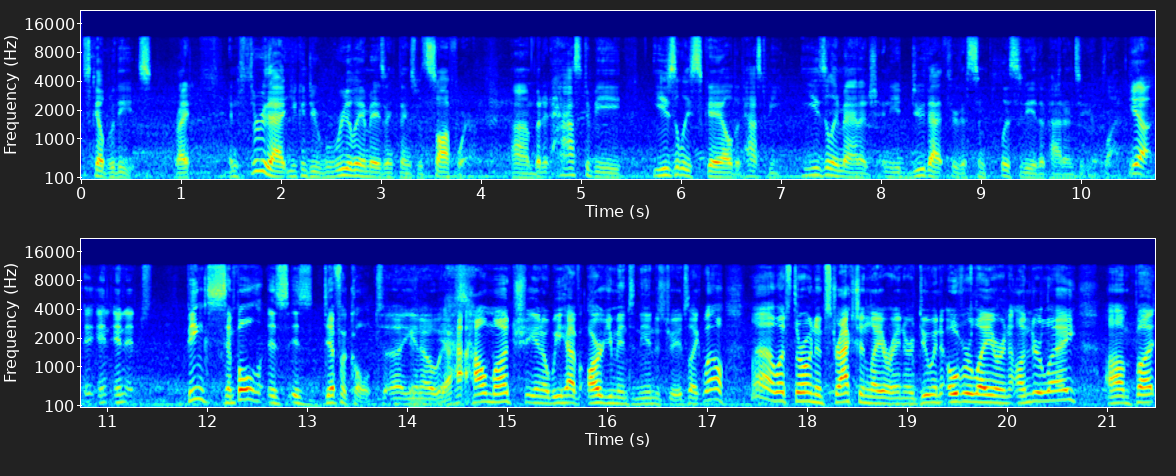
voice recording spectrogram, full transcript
scaled with ease, right? And through that, you can do really amazing things with software. Um, but it has to be easily scaled, it has to be easily managed, and you do that through the simplicity of the patterns that you apply. Yeah, and, and it's, being simple is, is difficult. Uh, you know, yes. how much, you know, we have arguments in the industry. It's like, well, well, let's throw an abstraction layer in or do an overlay or an underlay. Um, but,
